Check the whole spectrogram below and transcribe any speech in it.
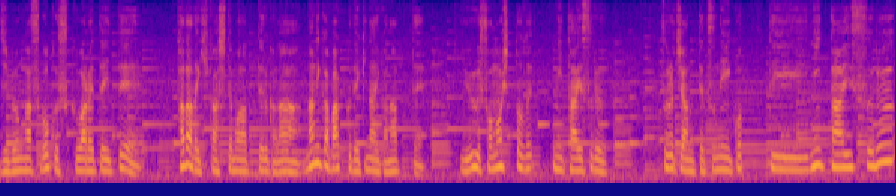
自分がすごく救われていてタダで聞かせてもらってるから何かバックできないかなっていうその人に対する鶴ちゃん鉄にコッティに対する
